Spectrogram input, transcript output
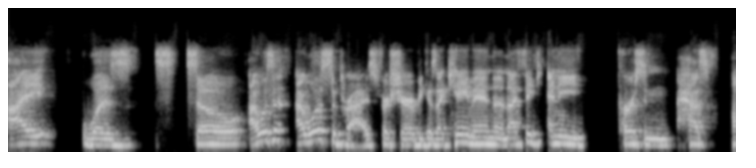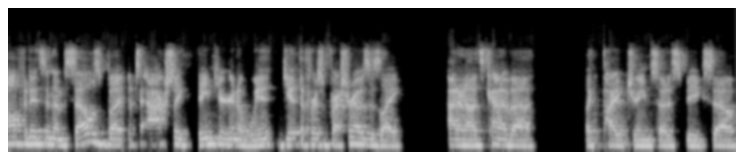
I was so I wasn't I was surprised for sure because I came in and I think any person has confidence in themselves, but to actually think you're gonna win get the first impression rose is like I don't know, it's kind of a like pipe dream, so to speak. So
